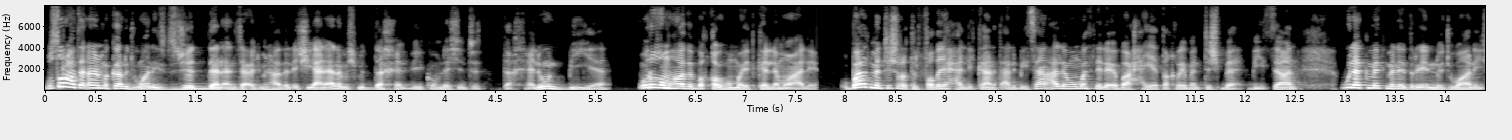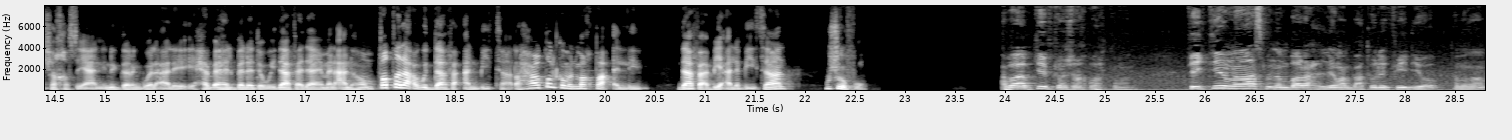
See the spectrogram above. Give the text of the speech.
وصراحة أنا لما كان جواني جدا أنزعج من هذا الإشي يعني أنا مش متدخل بيكم ليش أنتم تتدخلون بي ورغم هذا بقوا هم يتكلموا عليه. وبعد ما انتشرت الفضيحة اللي كانت على بيسان على ممثلة إباحية تقريبا تشبه بيسان ولكن مثل ما ندري إنه جواني شخص يعني نقدر نقول عليه يحب أهل بلده ويدافع دائما عنهم فطلع ودافع عن بيسان. راح أحط لكم المقطع اللي دافع به على بيسان وشوفوا. حبايب كيفكم؟ شو أخباركم؟ في كثير ناس من امبارح لليوم عم بعثوا لي فيديو تمام؟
